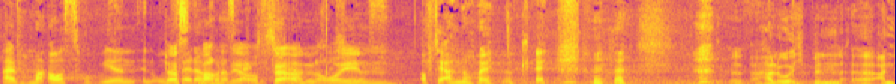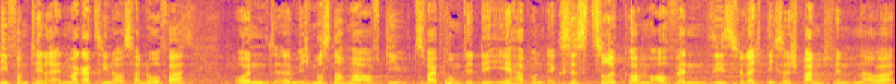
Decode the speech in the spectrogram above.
einfach mal auszuprobieren in Umfeldern, das machen wo das wir auf der A9. Auf der A9, okay. Äh, hallo, ich bin äh, Andi vom T3N-Magazin aus Hannover. Und ähm, ich muss nochmal auf die zwei Punkte DE Hub und Exist zurückkommen, auch wenn Sie es vielleicht nicht so spannend finden, aber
